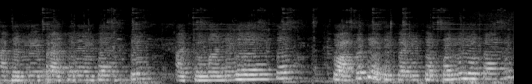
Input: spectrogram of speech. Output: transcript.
आदरणीय प्राचार्यांच्या हस्ते आजच्या मान्यवरांचं स्वागत या ठिकाणी संपन्न होत आहे.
